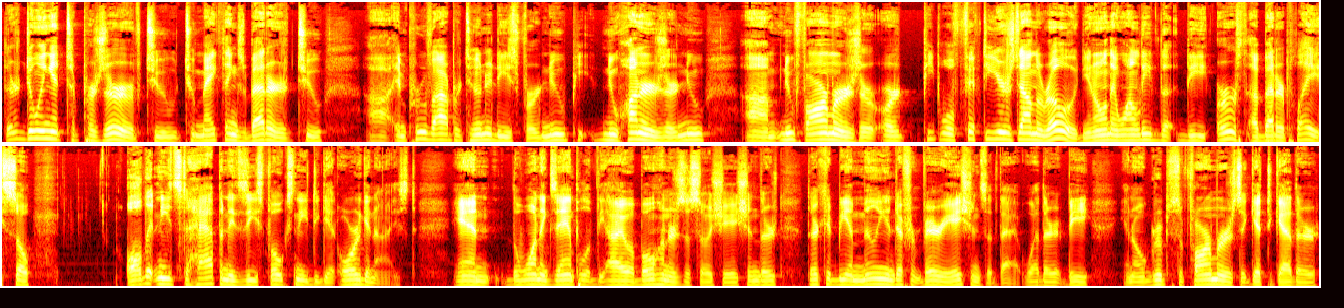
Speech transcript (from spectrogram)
They're doing it to preserve, to to make things better, to uh, improve opportunities for new pe- new hunters or new um, new farmers or, or people 50 years down the road. You know, and they want to leave the, the earth a better place. So all that needs to happen is these folks need to get organized. And the one example of the Iowa Bowhunters Association, there there could be a million different variations of that. Whether it be you know groups of farmers that get together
